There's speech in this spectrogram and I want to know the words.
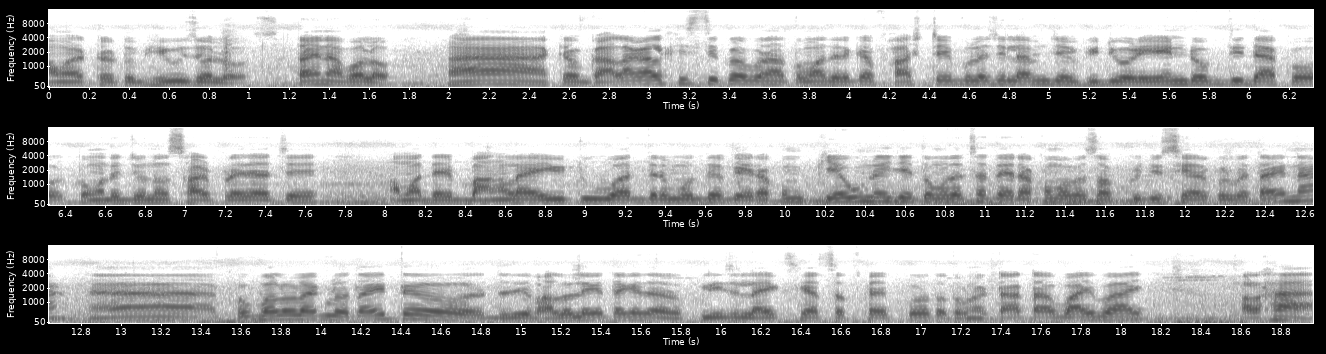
আমার একটা একটু ভিউজ হলো। তাই না বলো? হ্যাঁ কেউ গালাগাল খিস্তি করবে না। তোমাদেরকে ফার্স্টেই বলেছিলাম যে ভিডিওর এন্ড অবধি দেখো, তোমাদের জন্য সারপ্রাইজ আছে। আমাদের বাংলা ইউটিউবারদের মধ্যে এরকম কেউ নেই যে তোমাদের সাথে এরকমভাবে সব কিছু শেয়ার করবে, তাই না? হ্যাঁ খুব ভালো লাগল, তাই তো? যদি ভালো লেগে থাকে তাহলে প্লিজ লাইক শেয়ার সাবস্ক্রাইব করো। তো তোমরা টাটা বাই বাই আর হ্যাঁ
